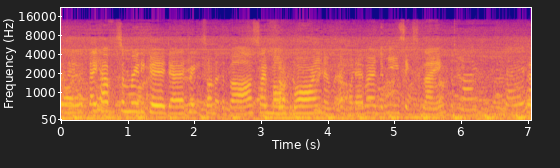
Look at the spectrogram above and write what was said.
Uh, they have some really good uh, drinks on at the bar, so mulled wine and, and whatever, and the music's playing. So,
